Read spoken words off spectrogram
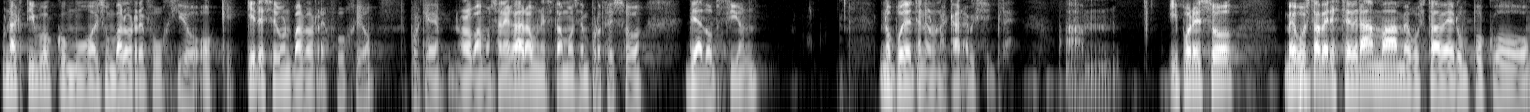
Un activo como es un valor refugio o que quiere ser un valor refugio, porque no lo vamos a negar, aún estamos en proceso de adopción, no puede tener una cara visible y por eso me gusta ver este drama, me gusta ver un poco...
